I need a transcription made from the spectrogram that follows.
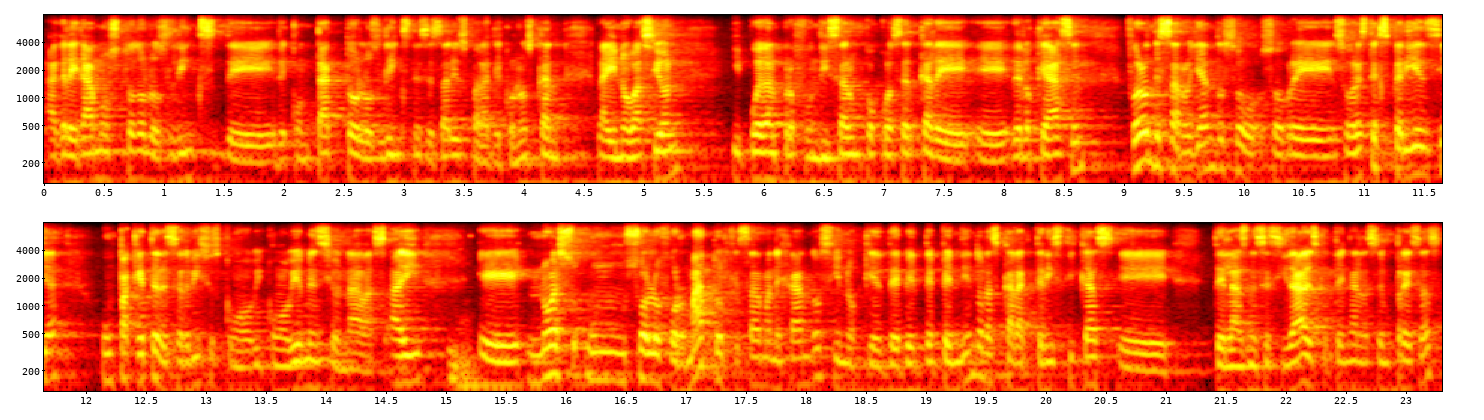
agregamos todos los links de, de contacto, los links necesarios para que conozcan la innovación y puedan profundizar un poco acerca de, de lo que hacen, fueron desarrollando sobre, sobre esta experiencia un paquete de servicios, como, como bien mencionabas. Ahí eh, no es un solo formato el que está manejando, sino que dependiendo de las características eh, de las necesidades que tengan las empresas,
